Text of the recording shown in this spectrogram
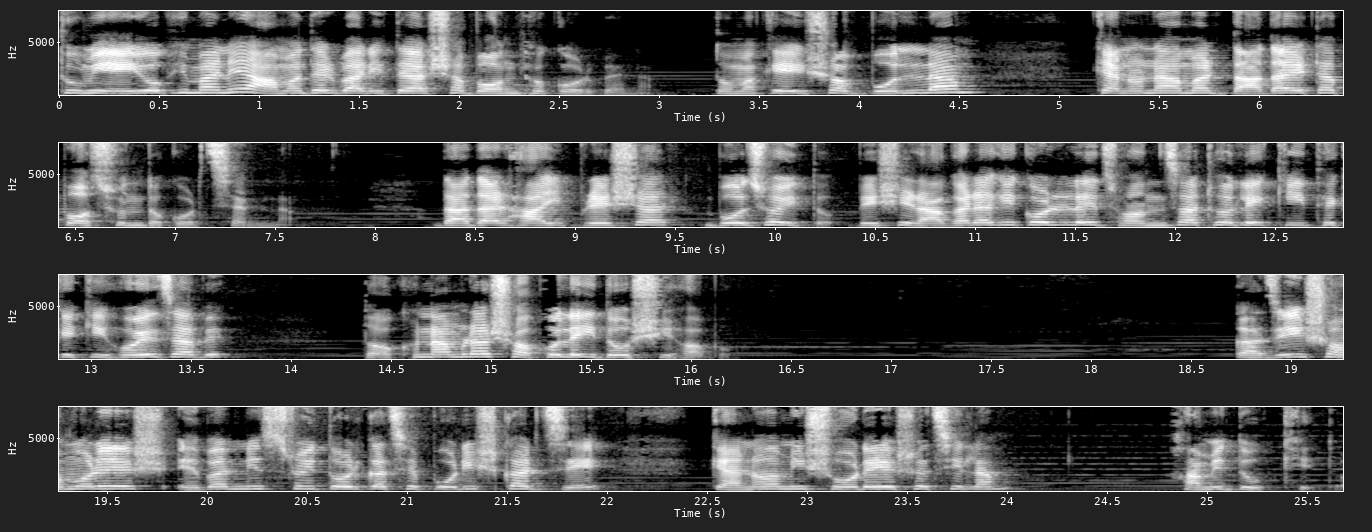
তুমি এই অভিমানে আমাদের বাড়িতে আসা বন্ধ করবে না। তোমাকে এইসব বললাম কেননা আমার দাদা এটা পছন্দ করছেন না। দাদার হাই প্রেশার বোঝই তো, বেশি রাগারাগি করলে, ঝঞ্ঝাট হলে কি থেকে কি হয়ে যাবে? তখন আমরা সকলেই দোষী হব। কাজেই সমরেশ, এবার নিশ্চয়ই তোর কাছে পরিষ্কার যে, কেন আমি সরে এসেছিলাম? আমি দুঃখিত।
